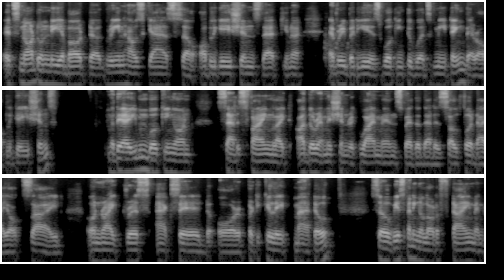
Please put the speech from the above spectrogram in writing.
it's not only about uh, greenhouse gas uh, obligations that you know everybody is working towards meeting their obligations, but they are even working on satisfying like other emission requirements, whether that is sulfur dioxide or nitrous acid or particulate matter. So we're spending a lot of time and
